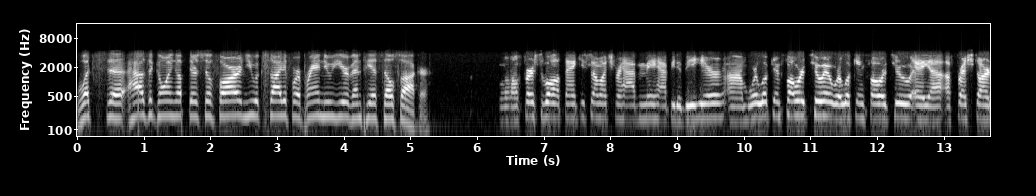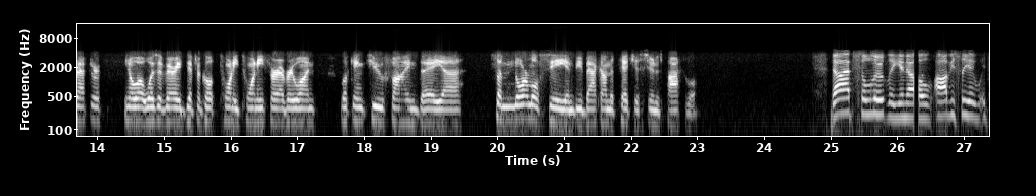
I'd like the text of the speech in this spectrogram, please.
What's uh, how's it going up there so far? And you excited for a brand new year of NPSL soccer? Well, first of all, thank you so much for having me. Happy to be here. Um, we're looking forward to it. We're looking forward to a uh, a fresh start after you know what was a very difficult 2020 for everyone. Looking to find a uh, some normalcy and be back on the pitch as soon as possible. No, absolutely. You know, obviously it's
